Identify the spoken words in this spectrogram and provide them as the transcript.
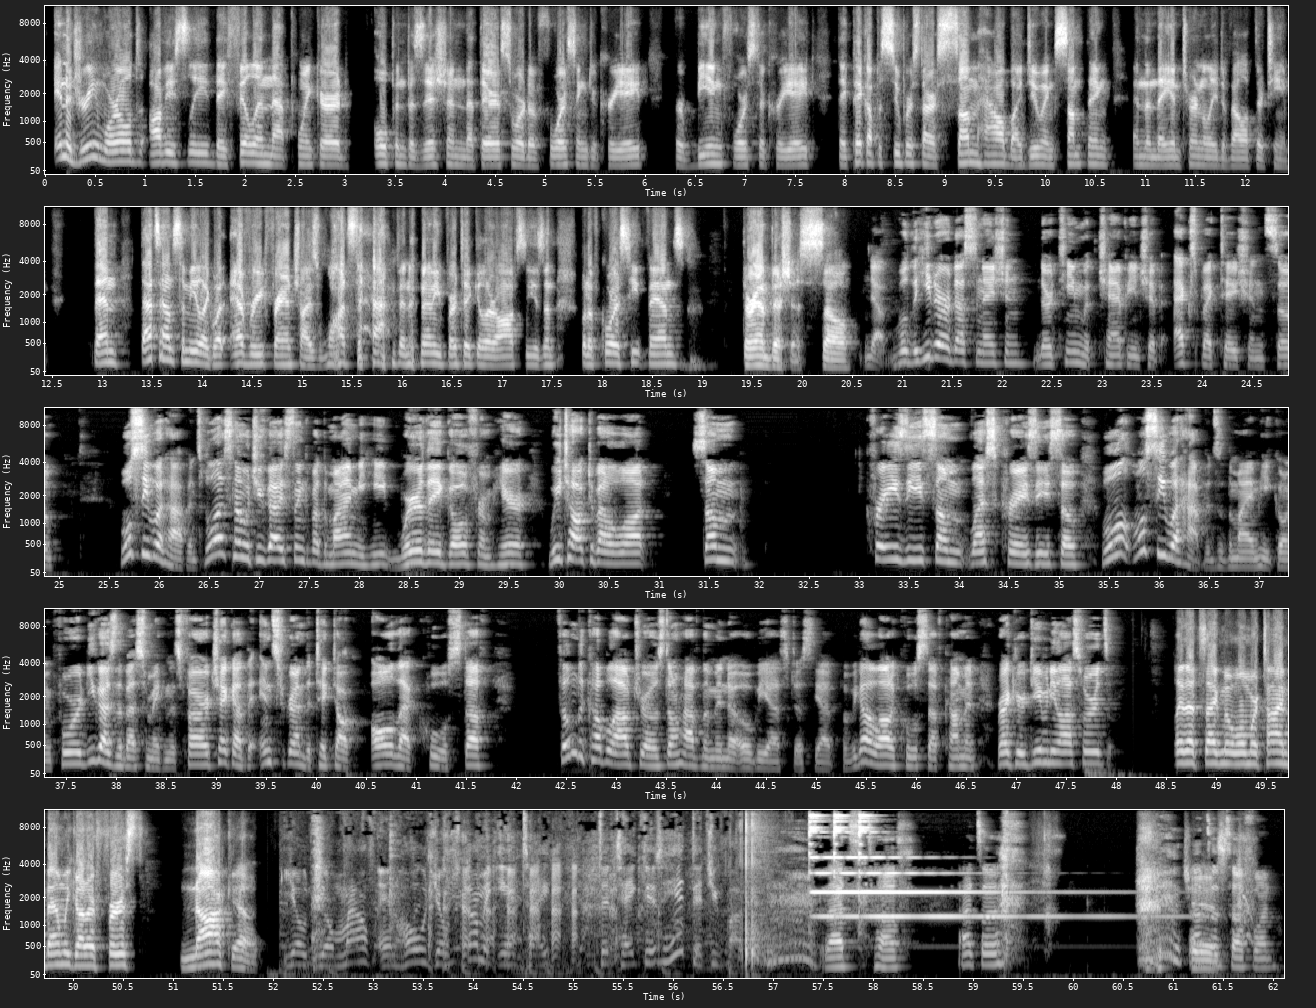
in a dream world, obviously they fill in that point guard open position that they're sort of forcing to create or being forced to create. They pick up a superstar somehow by doing something, and then they internally develop their team. Then that sounds to me like what every franchise wants to happen in any particular offseason. But of course, Heat fans, they're ambitious. So yeah, well, the Heat are a destination. They're a team with championship expectations. So we'll see what happens. But let us know what you guys think about the Miami Heat, where they go from here. We talked about a lot some crazy, some less crazy. So we'll we'll see what happens with the Miami Heat going forward. You guys are the best for making this far. Check out the Instagram, the TikTok, all that cool stuff. Filmed a couple outros, don't have them into OBS just yet, but we got a lot of cool stuff coming. Record, do you have any last words? Play that segment one more time, Ben. We got our first knockout. Your, your mouth and hold your stomach in tight to take this hit that you about That's tough. That's a that's a tough one.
